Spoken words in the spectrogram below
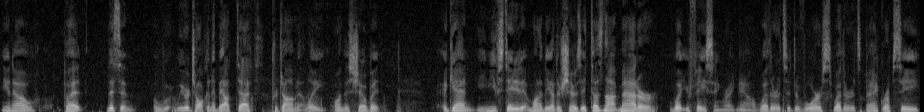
you know. But listen, we were talking about death predominantly on this show, but again, you've stated it in one of the other shows. It does not matter what you're facing right now, whether it's a divorce, whether it's bankruptcy,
